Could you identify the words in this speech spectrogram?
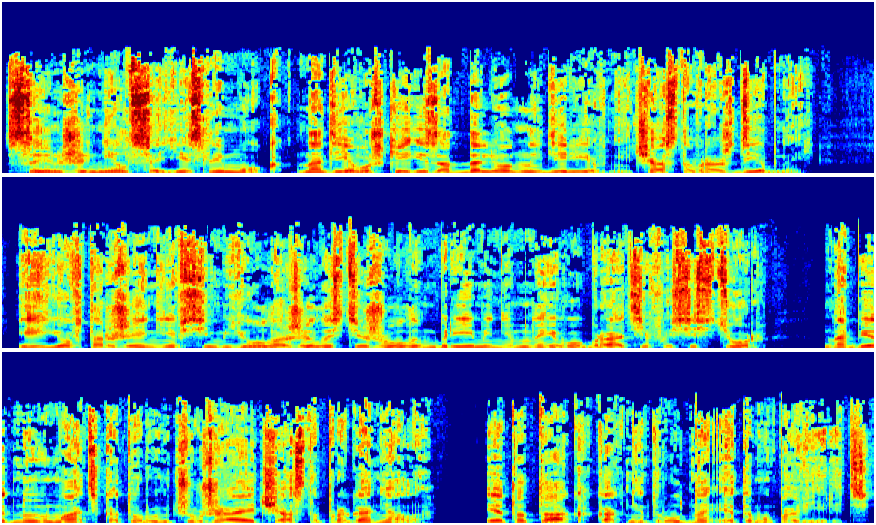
Сын женился, если мог, на девушке из отдаленной деревни, часто враждебной, и ее вторжение в семью ложилось тяжелым бременем на его братьев и сестер, на бедную мать, которую чужая часто прогоняла. Это так, как нетрудно этому поверить.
